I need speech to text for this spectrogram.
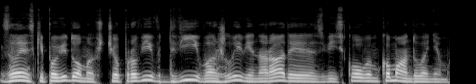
Зеленський повідомив, що провів дві важливі наради з військовим командуванням.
